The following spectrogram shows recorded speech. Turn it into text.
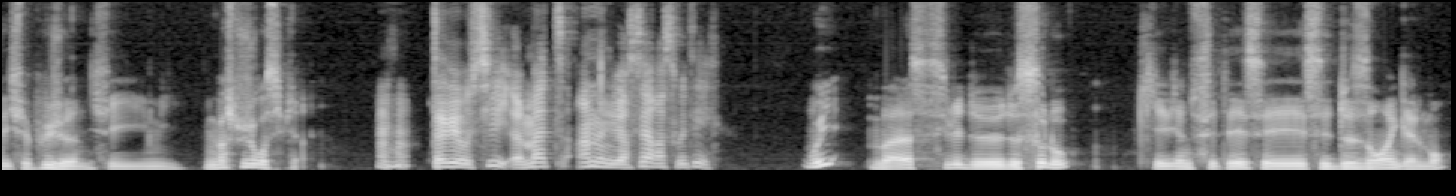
il fait plus jeune. Il, fait, il, marche toujours aussi bien. Mmh. T'avais aussi, euh, Matt, un anniversaire à souhaiter. Oui, bah c'est celui de, de, Solo, qui vient de fêter ses, ses deux ans également.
